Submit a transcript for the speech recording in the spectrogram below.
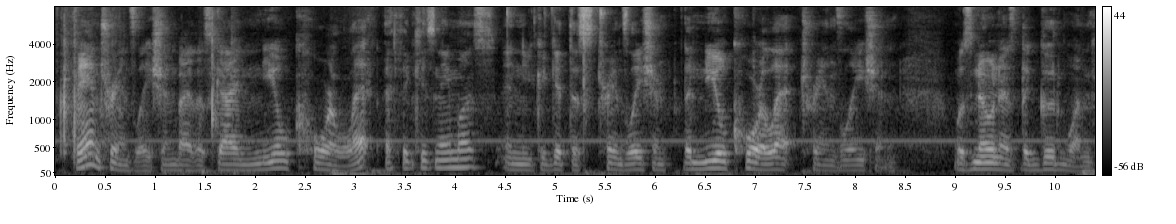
fan translation by this guy Neil Corlett, I think his name was, and you could get this translation. The Neil Corlett translation was known as the good one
